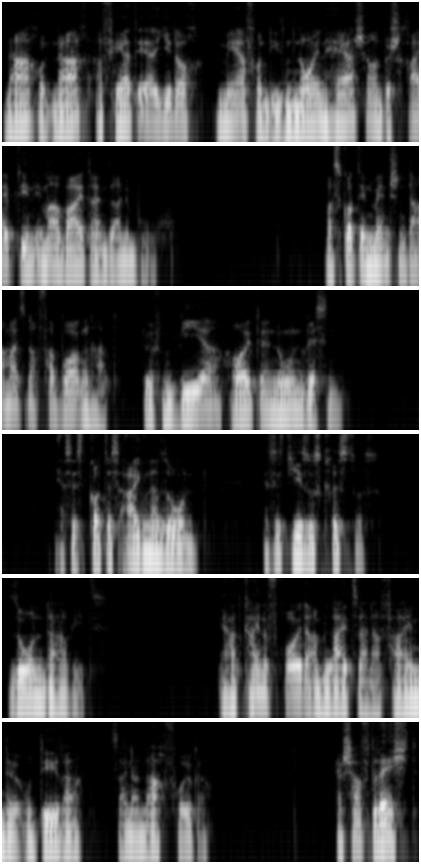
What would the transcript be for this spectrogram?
Nach und nach erfährt er jedoch mehr von diesem neuen Herrscher und beschreibt ihn immer weiter in seinem Buch. Was Gott den Menschen damals noch verborgen hat, dürfen wir heute nun wissen. Es ist Gottes eigener Sohn. Es ist Jesus Christus, Sohn Davids. Er hat keine Freude am Leid seiner Feinde und derer seiner Nachfolger. Er schafft Recht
